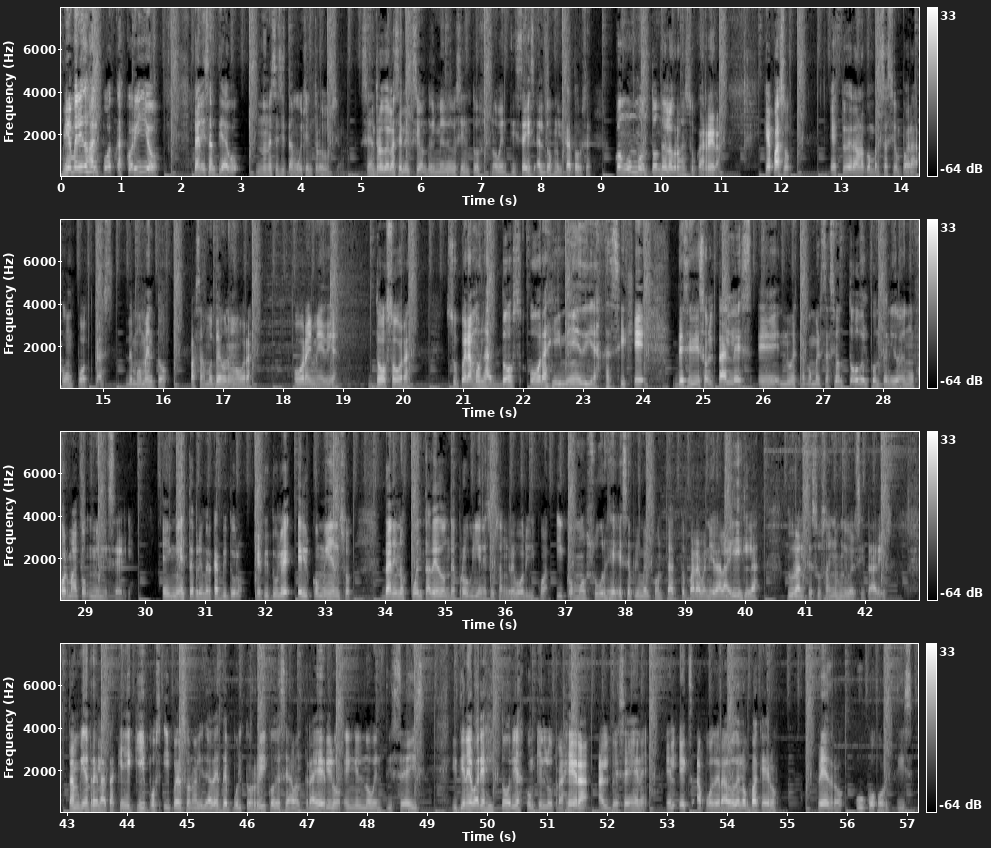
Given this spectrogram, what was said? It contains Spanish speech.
Bienvenidos al podcast Corillo. Dani Santiago no necesita mucha introducción. Centro de la selección del 1996 al 2014 con un montón de logros en su carrera. ¿Qué pasó? Esto era una conversación para un podcast. De momento pasamos de una hora, hora y media, dos horas. Superamos las dos horas y media. Así que decidí soltarles eh, nuestra conversación, todo el contenido en un formato miniserie. En este primer capítulo, que titulé El comienzo, Dani nos cuenta de dónde proviene su sangre boricua y cómo surge ese primer contacto para venir a la isla durante sus años universitarios. También relata qué equipos y personalidades de Puerto Rico deseaban traerlo en el 96 y tiene varias historias con quien lo trajera al BCN, el ex apoderado de los vaqueros, Pedro Cuco Ortiz.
